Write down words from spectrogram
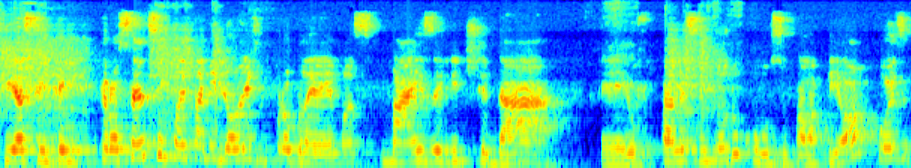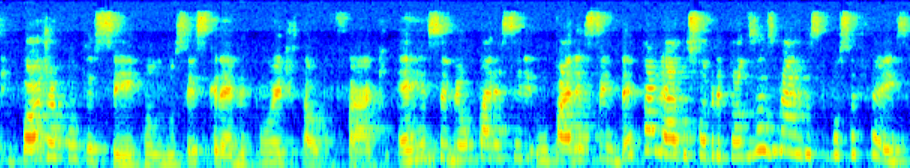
que assim tem 350 milhões de problemas, mas ele te dá. É, eu falo isso em todo curso, eu falo, a pior coisa que pode acontecer quando você escreve para um edital do FAC é receber um parecer, um parecer detalhado sobre todas as merdas que você fez. O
